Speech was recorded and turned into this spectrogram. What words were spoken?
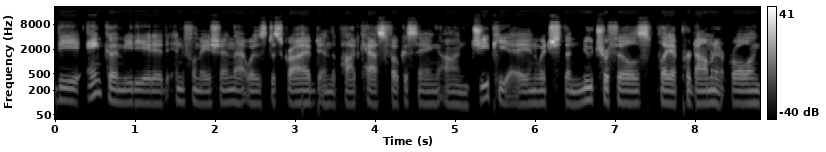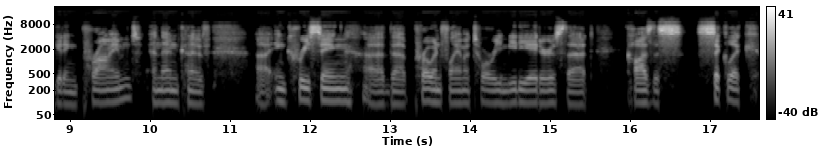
the ANCA mediated inflammation that was described in the podcast focusing on GPA, in which the neutrophils play a predominant role in getting primed and then kind of uh, increasing uh, the pro inflammatory mediators that cause this cyclic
